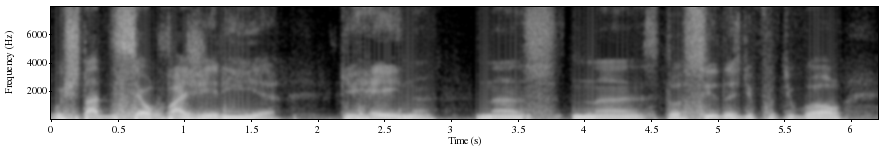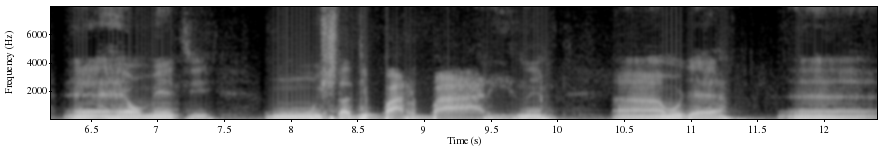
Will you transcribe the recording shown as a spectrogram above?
O estado de selvageria que reina nas, nas torcidas de futebol é realmente um estado de barbárie. Né? A mulher é,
